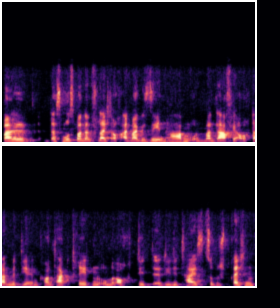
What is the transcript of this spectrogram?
weil das muss man dann vielleicht auch einmal gesehen haben und man darf ja auch dann mit dir in Kontakt treten, um auch die, die Details zu besprechen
